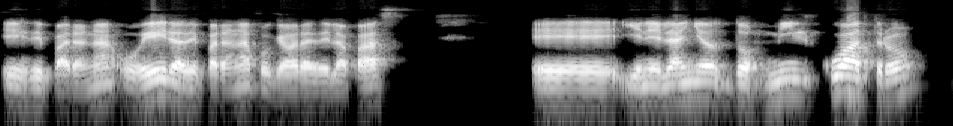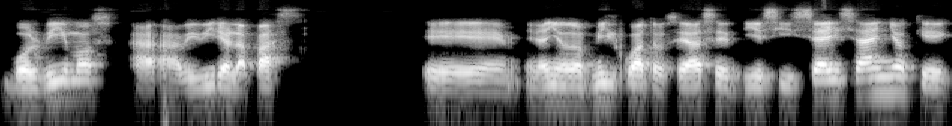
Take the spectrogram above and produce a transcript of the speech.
es de Paraná, o era de Paraná porque ahora es de La Paz. Eh, y en el año 2004 volvimos a, vivir a La Paz. Eh, en el año 2004, o sea, hace 16 años que,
